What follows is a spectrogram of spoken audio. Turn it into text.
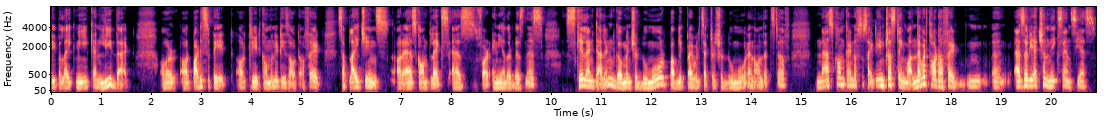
People like me can lead that or, or participate or create communities out of it. Supply chains are as complex as for any other business. Skill and talent, government should do more, public private sector should do more, and all that stuff. NASSCOM kind of society, interesting one. Never thought of it. Mm, as a reaction, makes sense, yes.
